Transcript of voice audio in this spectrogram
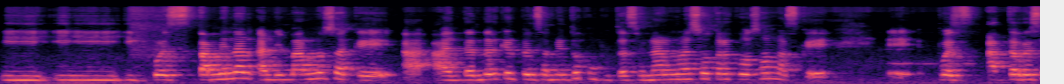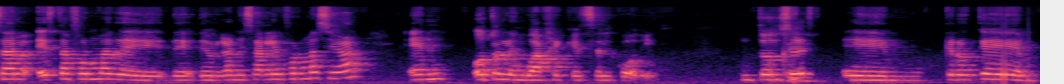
Y, pues también animarnos a, que, a entender que el pensamiento computacional no es otra cosa más que eh, pues aterrizar esta forma de, organizar la información en otro lenguaje que es el código. Entonces, em, creo que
